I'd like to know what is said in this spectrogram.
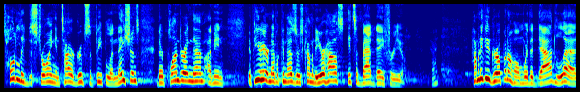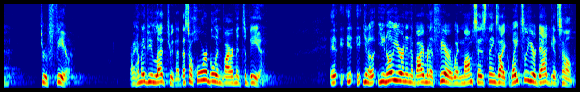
totally destroying entire groups of people and nations. They're plundering them. I mean, if you hear Nebuchadnezzar's coming to your house, it's a bad day for you. Okay? How many of you grew up in a home where the dad led through fear? Right? How many of you led through that? That's a horrible environment to be in. It, it, you, know, you know you're in an environment of fear when mom says things like, wait till your dad gets home.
